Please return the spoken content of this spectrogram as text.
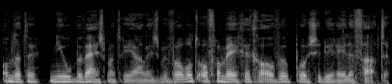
Omdat er nieuw bewijsmateriaal is bijvoorbeeld... of vanwege grove procedurele fouten.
